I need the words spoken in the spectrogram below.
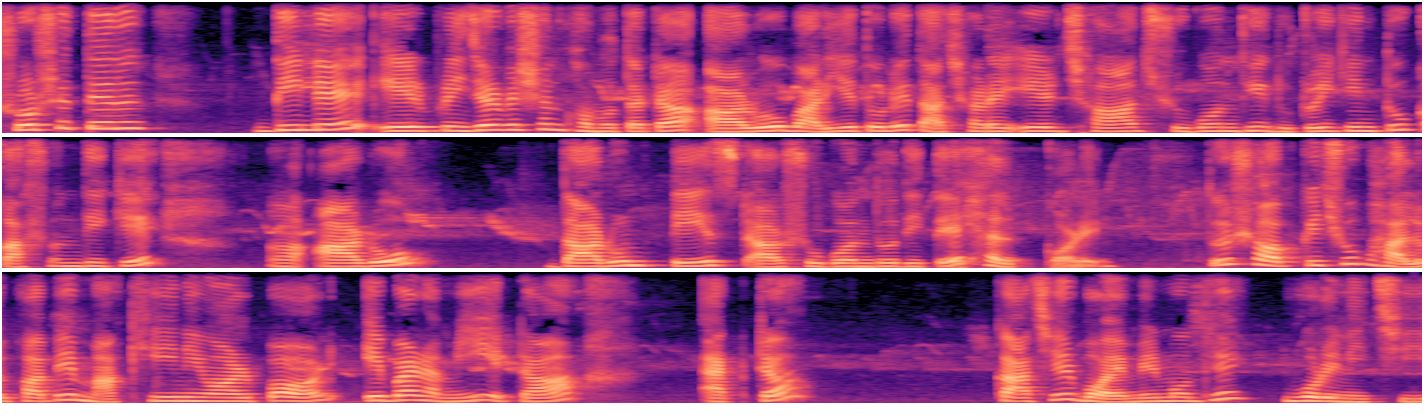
সর্ষের তেল দিলে এর প্রিজারভেশন ক্ষমতাটা আরও বাড়িয়ে তোলে। তাছাড়া এর ঝাঁজ, সুগন্ধি দুটোই কিন্তু কাসন্দিকে আরও দারুণ টেস্ট আর সুগন্ধ দিতে হেল্প করে। তো সব কিছু ভালোভাবে মাখিয়ে নেওয়ার পর এবার আমি এটা একটা কাচের বয়ামের মধ্যে ভরে নিচ্ছি।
